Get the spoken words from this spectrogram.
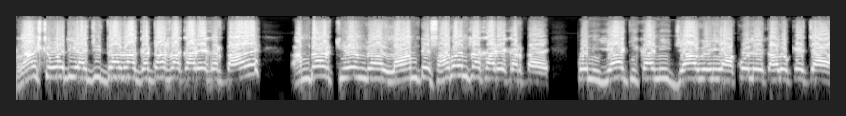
राष्ट्रवादी अजितदादा गटाचा कार्यकर्ता आहे आमदार किरण लामटे साहेबांचा कार्यकर्ता आहे. पण या ठिकाणी ज्यावेळी अकोले तालुक्याच्या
